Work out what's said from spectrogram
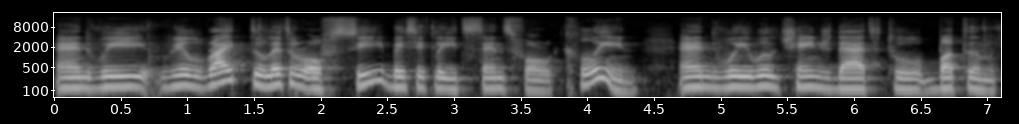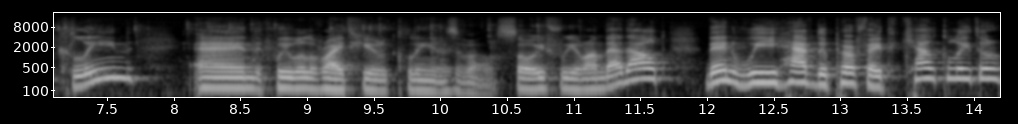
and we will write the letter of C. Basically it stands for clean and we will change that to button clean and we will write here clean as well. So if we run that out, then we have the perfect calculator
